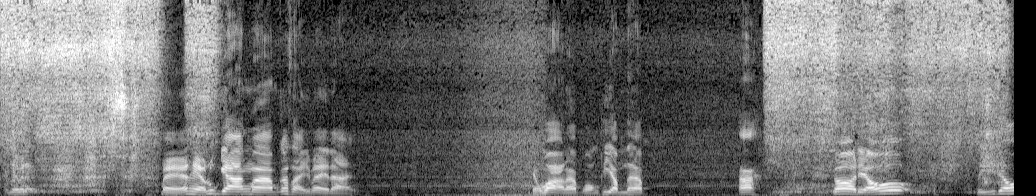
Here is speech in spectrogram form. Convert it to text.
อันนี้ไม่ได้แหมแถมลูกยางมามันก็ใส่ไม่ได้อย่างว่านะครับของเทียมนะครับ อะ ก็เดี๋ยว สีเดี๋ยว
